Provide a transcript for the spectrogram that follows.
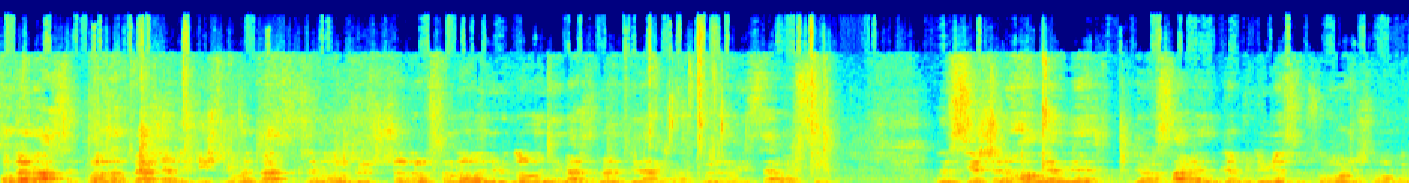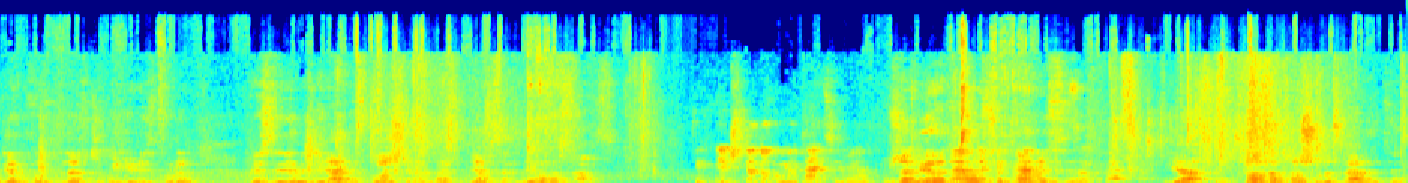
11. Про затвердження технічної документації землеустрою щодо встановлення відновлення меж земельної ділянки на на місцевості. Лисєщин Галини Ярославівни для будівництва житлового будинку, господарчих будівлі споруд, присадибна ділянка площа на 25 середини Ярославці. Технічна документація Вже підтвердити повністю. Ясно. Хто за те, щоб затвердити?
